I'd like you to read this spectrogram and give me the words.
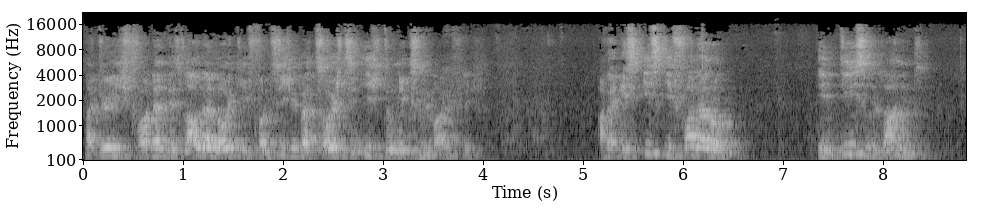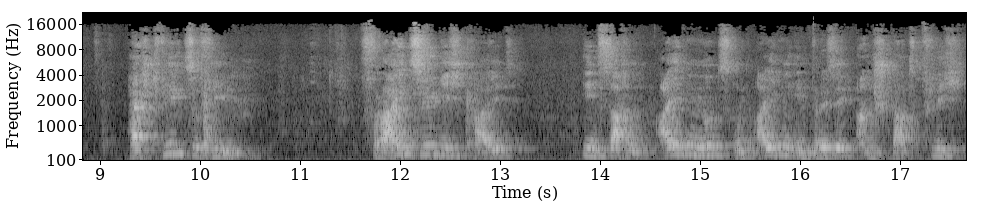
Natürlich fordern es lauter Leute, die von sich überzeugt sind, ich tue nichts mit meiner Pflicht. Aber es ist die Forderung, in diesem Land herrscht viel zu viel Freizügigkeit in Sachen Eigennutz und Eigeninteresse anstatt Pflicht.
